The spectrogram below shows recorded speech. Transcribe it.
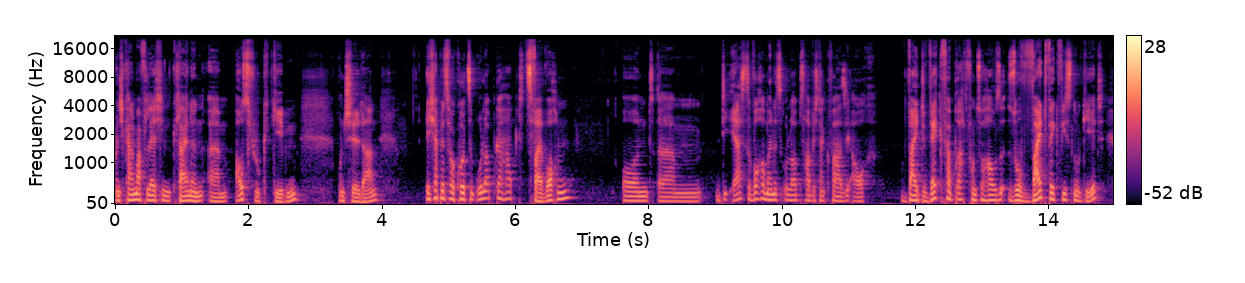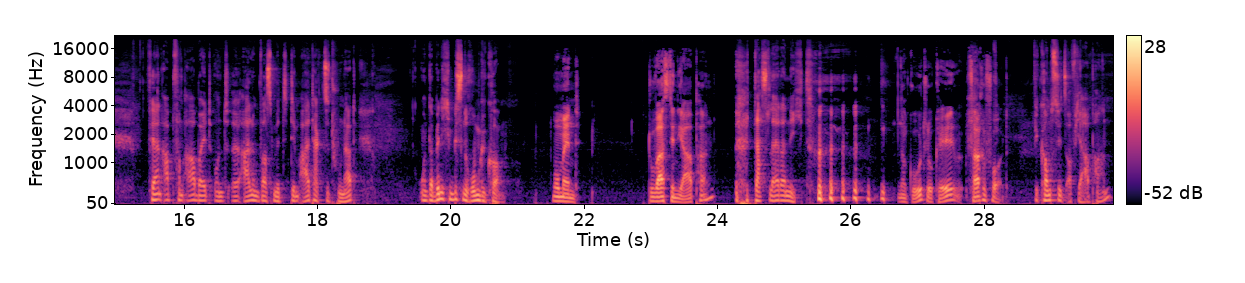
Und ich kann mal vielleicht einen kleinen ähm, Ausflug geben und schildern. Ich habe jetzt vor kurzem Urlaub gehabt, zwei Wochen. Und ähm, die erste Woche meines Urlaubs habe ich dann quasi auch weit weg verbracht von zu Hause, so weit weg wie es nur geht, fernab von Arbeit und äh, allem, was mit dem Alltag zu tun hat. Und da bin ich ein bisschen rumgekommen. Moment. Du warst in Japan? Das leider nicht. Na gut, okay. Fahre fort. Wie kommst du jetzt auf Japan?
